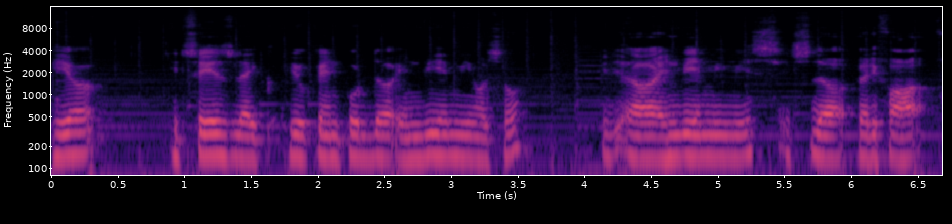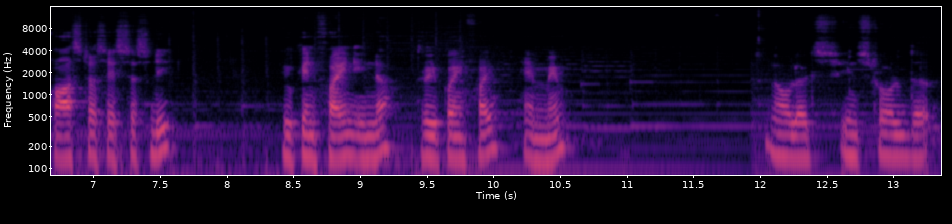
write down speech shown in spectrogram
Here it says like you can put the NVMe also. Uh, NVMe means it's the very fa fastest SSD you can find in a 3.5 mm now let's install the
